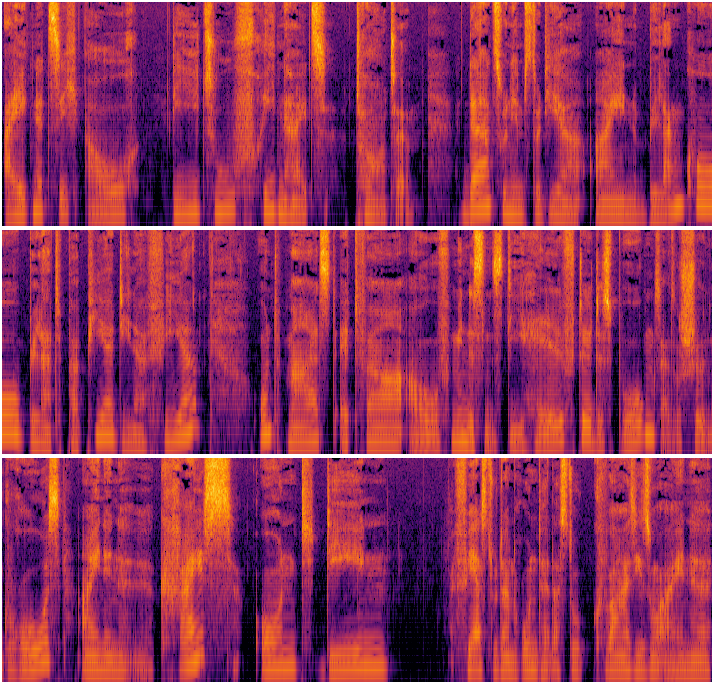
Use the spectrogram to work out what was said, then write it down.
eignet sich auch die Zufriedenheitstorte. Dazu nimmst du dir ein Blankoblatt Papier DIN A4 und malst etwa auf mindestens die Hälfte des Bogens, also schön groß, einen Kreis und den fährst du dann runter, dass du quasi so eine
